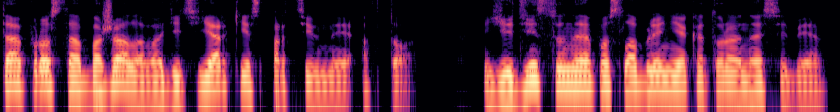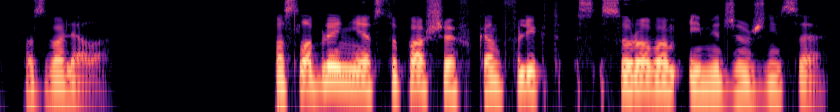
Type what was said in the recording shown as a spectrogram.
Та просто обожала водить яркие спортивные авто. Единственное послабление, которое она себе позволяла. Послабление, вступавшее в конфликт с суровым имиджем жнеца.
